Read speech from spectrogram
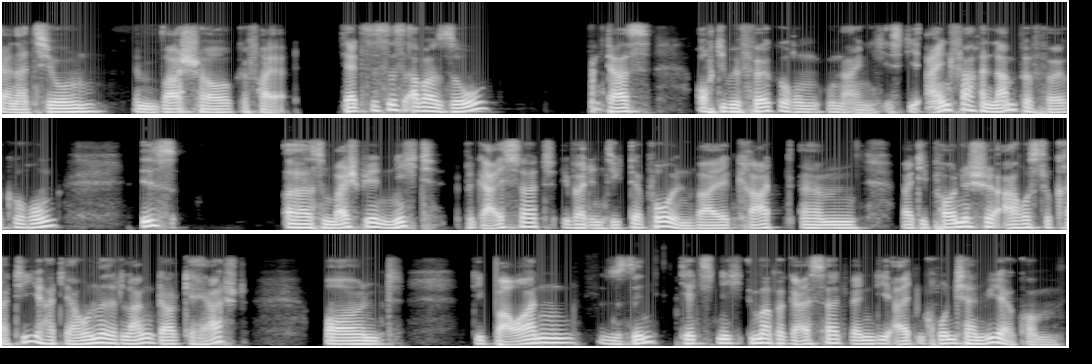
der Nation in Warschau gefeiert. Jetzt ist es aber so, dass auch die Bevölkerung uneinig ist. Die einfache Landbevölkerung ist äh, zum Beispiel nicht begeistert über den Sieg der Polen, weil gerade ähm, weil die polnische Aristokratie hat jahrhundertelang dort geherrscht und die Bauern sind jetzt nicht immer begeistert, wenn die alten Grundherren wiederkommen.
